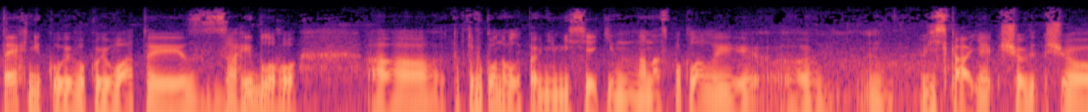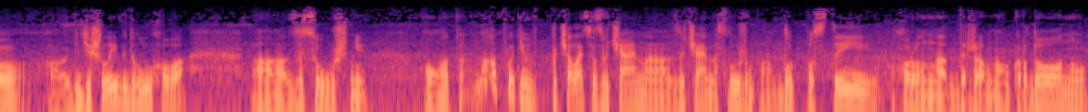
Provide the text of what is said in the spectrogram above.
техніку, евакуювати загиблого. Тобто виконували певні місії, які на нас поклали е, війська, що, що е, відійшли від Глухова ЗСУшні. От. Ну а потім почалася звичайна, звичайна служба, блокпости, охорона державного кордону,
